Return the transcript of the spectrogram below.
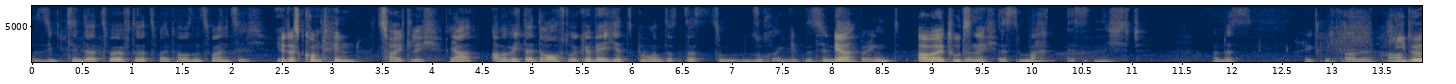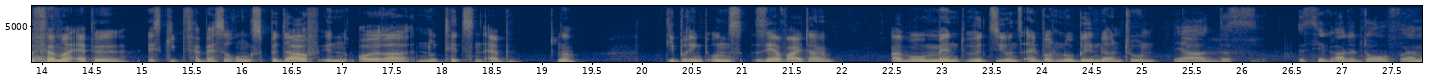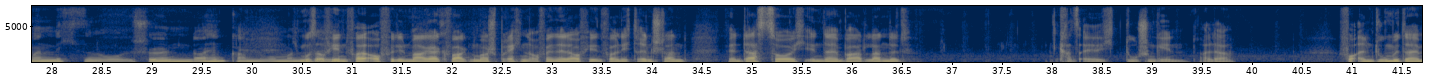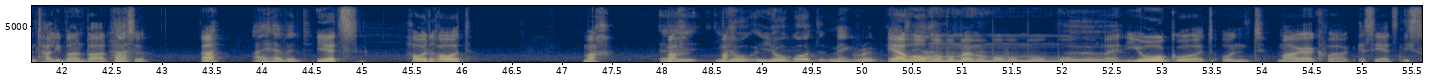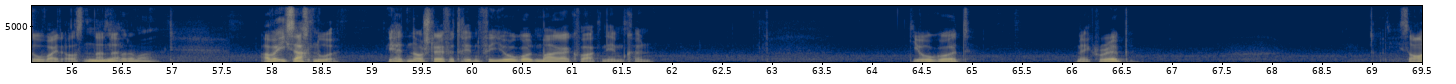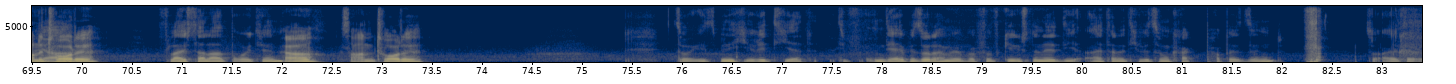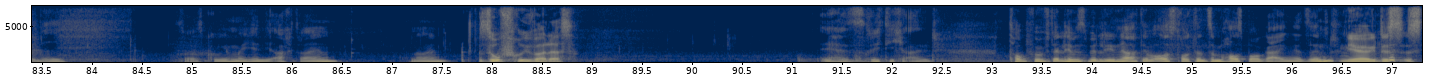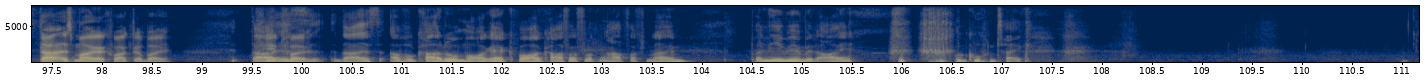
17.12.2020. Ja, das kommt hin, zeitlich. Ja, aber wenn ich da drauf drücke, wäre ich jetzt gewohnt, dass das zum Suchergebnis Ja. hinspringt. Aber tut's Das- nicht. Es macht es nicht. Und das regt mich gerade hart Liebe auf. Firma Apple, es gibt Verbesserungsbedarf in eurer Notizen-App. Ne? Die bringt uns sehr weiter, aber im Moment wird sie uns einfach nur behindern tun. Ja, das ist hier gerade doof, weil man nicht so schön dahin kann, wo man. Ich muss auf jeden Fall auch für den Magerquark nochmal sprechen, auch wenn er da auf jeden Fall nicht drin stand. Wenn das Zeug in deinem Bad landet, kannst ehrlich duschen gehen, Alter. Vor allem du mit deinem Taliban-Bad, Ha. weißt du? Ah, I have it. jetzt. Hau it raut. Mach. Mach. Äh, mach. Jo Joghurt, McRib. Ja, Eclair. Moment, Moment, Moment, Moment, Moment, Moment. Joghurt und Magerquark ist ja jetzt nicht so weit Nee, auseinander. warte mal. Aber ich sag nur, wir hätten auch stellvertretend für Joghurt Magerquark nehmen können. Joghurt, McRib, Sahnetorte, Fleischsalatbrötchen. ja, Sahnetorte. So, jetzt bin ich irritiert. die, in der Episode haben wir über fünf Gegenstände, die Alternative zum Kackpappe sind. So alter L. So, jetzt gucke ich mal hier in die 8 rein. 9. So früh war das. Ja, das ist richtig alt. Top 5 der Lebensmittel, die nach dem Austrocknen zum Hausbau geeignet sind. Ja, das ist, da ist Magerquark dabei. Da jeden ist, Fall. Da ist Avocado, Magerquark, Haferflocken, Haferschleim, Paniermehl mit Ei und Kuchenteig.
